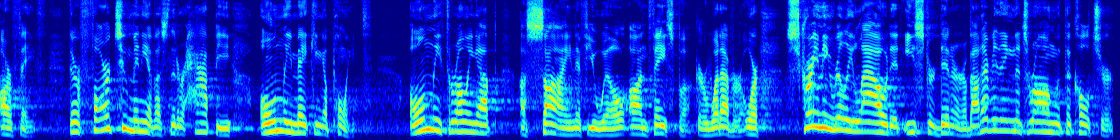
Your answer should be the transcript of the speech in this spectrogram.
our faith. There are far too many of us that are happy only making a point, only throwing up a sign, if you will, on Facebook or whatever, or screaming really loud at Easter dinner about everything that's wrong with the culture,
